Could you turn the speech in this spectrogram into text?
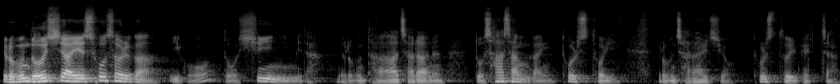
여러분 러시아의 소설가이고 또 시인입니다. 여러분 다 잘 아는 또 사상가인 톨스토이 여러분 잘 알죠? 톨스토이 백작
